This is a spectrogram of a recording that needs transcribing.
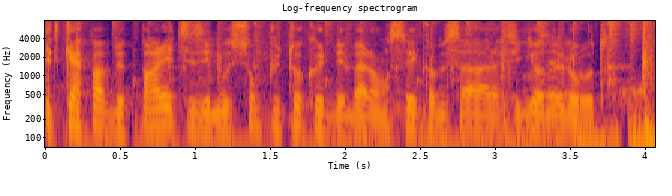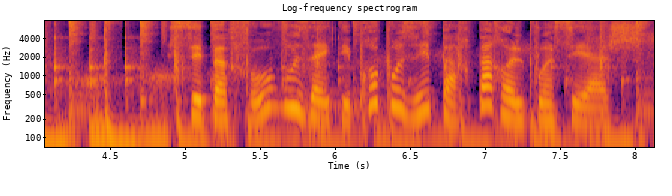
Être capable de parler de ses émotions plutôt que de les balancer comme ça à la figure de l'autre. C'est pas faux, vous a été proposé par parole.ch.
